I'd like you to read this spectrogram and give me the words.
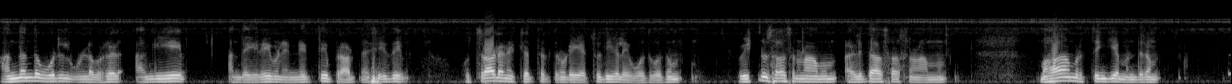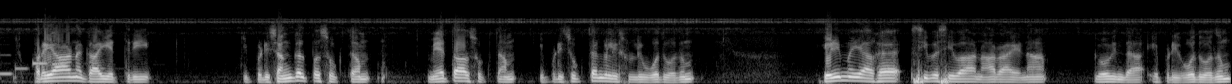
அந்தந்த ஊரில் உள்ளவர்கள் அங்கேயே அந்த இறைவனை நினைத்து பிரார்த்தனை செய்து உத்திராட நட்சத்திரத்தினுடைய துதிகளை ஓதுவதும் விஷ்ணு சகசிரநாமம் லலிதா சகசிரநாமம் மகாமிருத்யுஞ்சய மந்திரம் பிரயாண காயத்ரி இப்படி சங்கல்ப சுக்தம் மேத்தா சுக்தம் இப்படி சுக்தங்களை சொல்லி ஓதுவதும் எளிமையாக சிவசிவா நாராயணா கோவிந்தா இப்படி ஓதுவதும்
